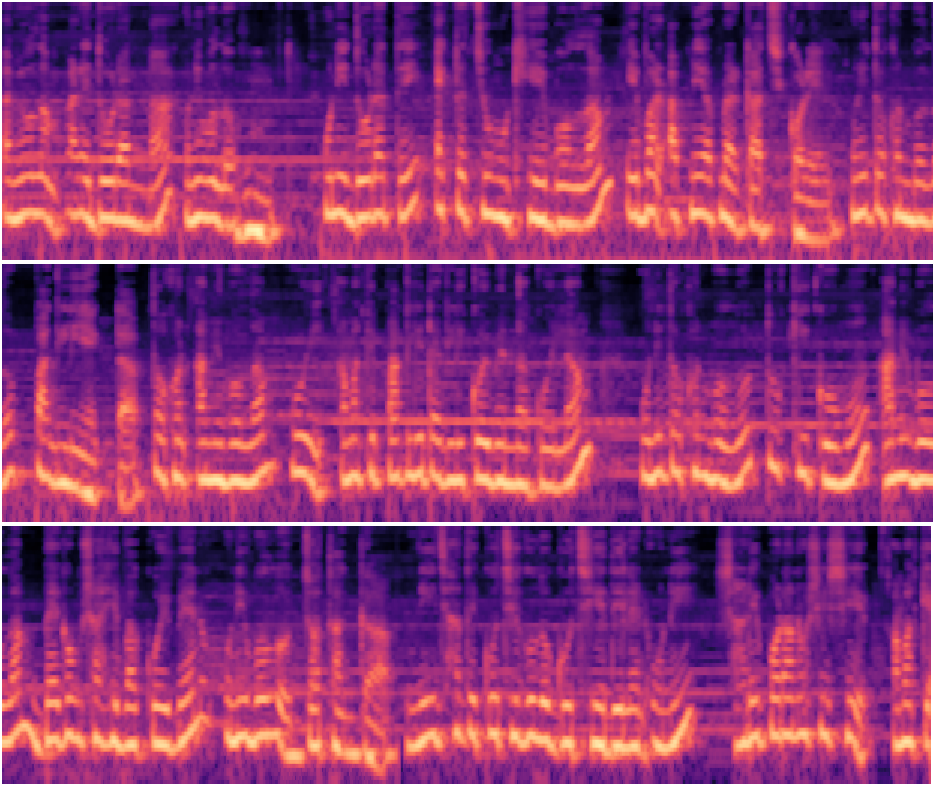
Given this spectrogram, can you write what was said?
আমি বললাম, আরে দৌড়ান না। উনি বলল, হুম। উনি দৌড়াতে একটা চুমু খেয়ে বললাম, এবার আপনি আপনার কাজ করেন। উনি তখন বলল, পাগলি একটা। তখন আমি বললাম, ওই, আমাকে পাগলি টাগলি কইবেন না কইলাম। উনি তখন বলল, তো কি কমু? আমি বললাম, বেগম সাহেবা কইবেন। উনি বলল, যথাজ্ঞা। নিজ হাতে কুচিগুলো গুছিয়ে দিলেন উনি। শাড়ি পরানো শেষে আমাকে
